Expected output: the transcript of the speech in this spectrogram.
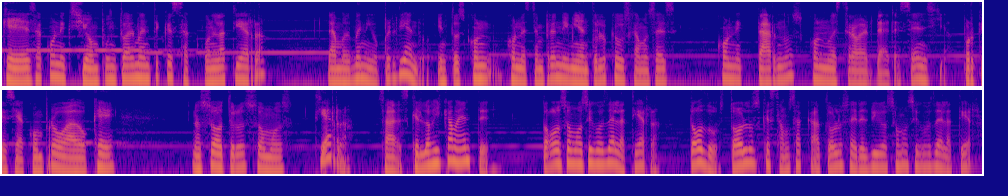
que esa conexión puntualmente que está con la tierra la hemos venido perdiendo. Y entonces con, con este emprendimiento lo que buscamos es conectarnos con nuestra verdadera esencia, porque se ha comprobado que nosotros somos tierra. O sea, es que lógicamente todos somos hijos de la tierra. Todos, todos los que estamos acá, todos los seres vivos somos hijos de la tierra.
